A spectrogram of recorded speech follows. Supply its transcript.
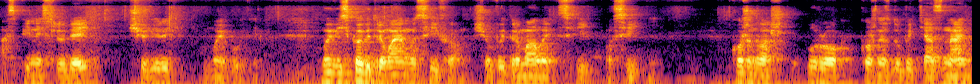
а спільність людей, що вірить в майбутнє. Ми військові тримаємо свій фронт, щоб ви тримали свій освітній. Кожен ваш урок, кожне здобуття знань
